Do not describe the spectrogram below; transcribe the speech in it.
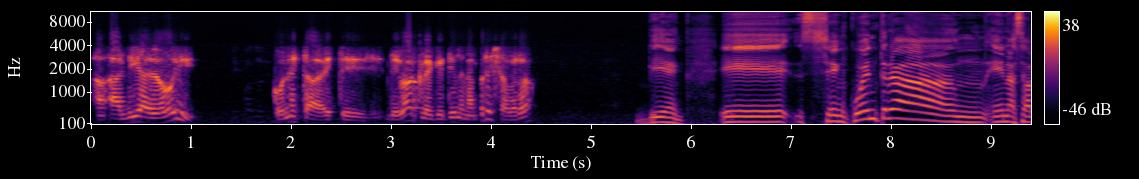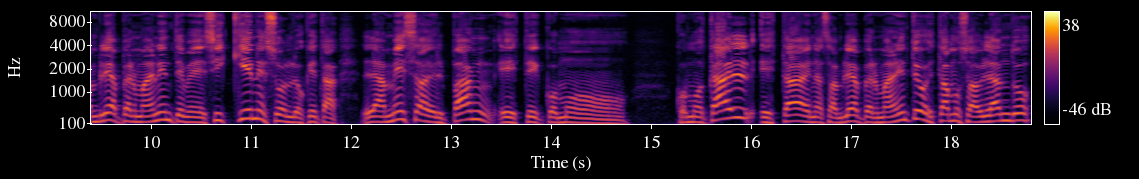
al día de hoy con esta este debacle que tiene la empresa, ¿verdad? Bien. Eh, ¿Se encuentran en asamblea permanente, me decís, quiénes son los que están? ¿La mesa del PAN este, como, como tal está en asamblea permanente o estamos hablando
